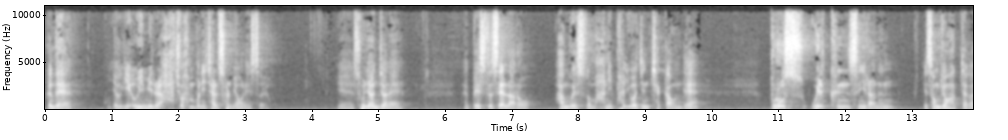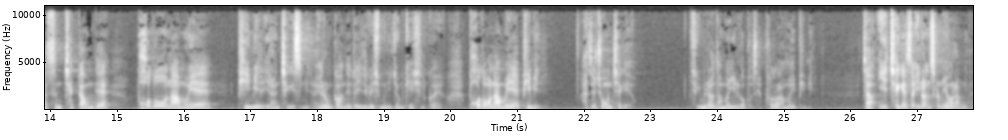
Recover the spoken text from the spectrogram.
근데 여기 의미를 아주 한 분이 잘 설명을 했어요. 예, 수년 전에 베스트셀러로 한국에서도 많이 팔리워진 책 가운데 브루스 윌킨슨이라는 성경학자가 쓴 책 가운데 포도나무의 비밀이라는 책이 있습니다. 여러분 가운데도 읽으신 분이 좀 계실 거예요. 포도나무의 비밀. 아주 좋은 책이에요. 지금이라도 한번 읽어보세요. 포도나무의 비밀. 자, 이 책에서 이런 설명을 합니다.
